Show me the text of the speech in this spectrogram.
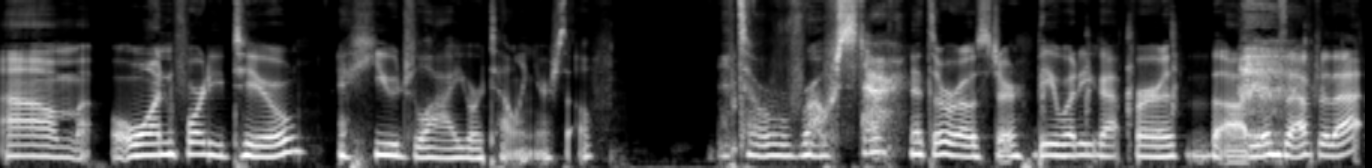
Um 142, a huge lie you're telling yourself. It's a roaster. It's a roaster. B, what do you got for the audience after that?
